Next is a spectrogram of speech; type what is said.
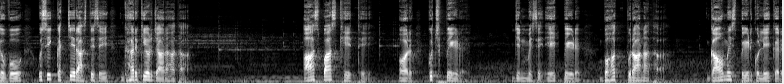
तो वो उसी कच्चे रास्ते से घर की ओर जा रहा था। आसपास खेत थे और कुछ पेड़, जिनमें से एक पेड़ बहुत पुराना था। गाँव में इस पेड़ को लेकर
